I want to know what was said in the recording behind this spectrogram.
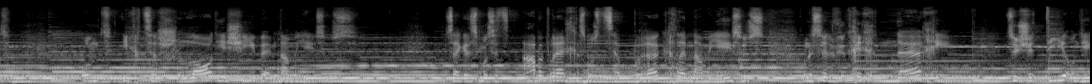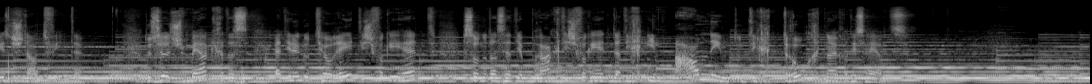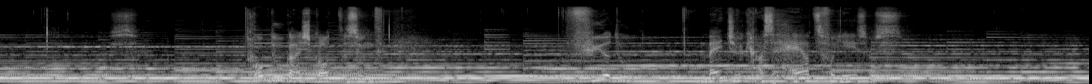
Und ich zerschlage die Scheibe im Namen Jesus. Und sage, es muss jetzt abbrechen, es muss zerbröckeln im Namen Jesus. Und es soll wirklich Nähe zwischen dir und Jesus stattfinden. Du sollst merken, dass er dir nicht nur theoretisch vergeben hat, sondern dass er dir praktisch vergeben hat und er dich in den Arm nimmt und dich drückt näher an dein Herz. Geist Gottes und führ du Menschen wirklich ans Herz von Jesus.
